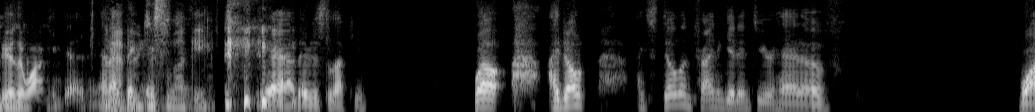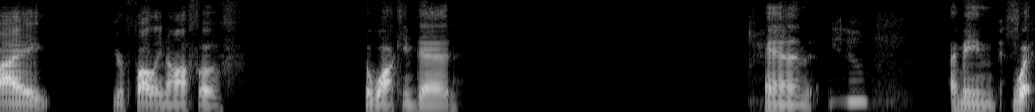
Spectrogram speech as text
fear Mhm. the Walking Dead. And yeah, I think they're just lucky. yeah, they're just lucky. Well, I don't. I still am trying to get into your head of why you're falling off of The Walking Dead, and you know, I mean, what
